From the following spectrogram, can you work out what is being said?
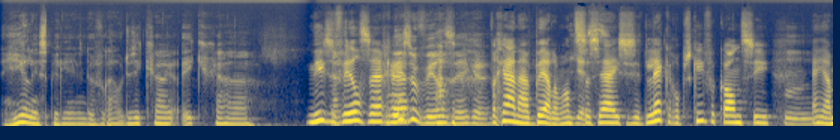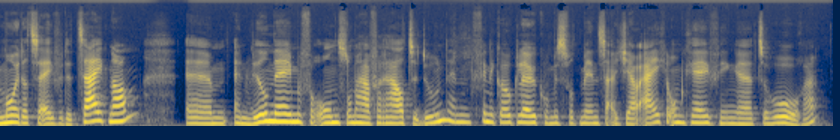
heel inspirerende vrouw. Dus ik ga, ik ga niet zoveel zeggen. Niet zoveel zeggen. We gaan haar bellen, want yes. ze zei ze zit lekker op skivakantie. Hmm. En ja, mooi dat ze even de tijd nam. Um, en wil nemen voor ons om haar verhaal te doen. En vind ik ook leuk om eens wat mensen uit jouw eigen omgeving uh, te horen.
